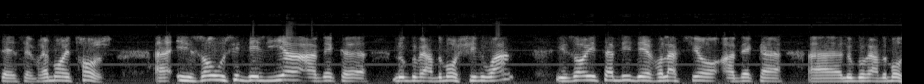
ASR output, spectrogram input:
C'est vraiment étrange. Euh, ils ont aussi des liens avec euh, le gouvernement chinois. Ils ont établi des relations avec euh, le gouvernement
